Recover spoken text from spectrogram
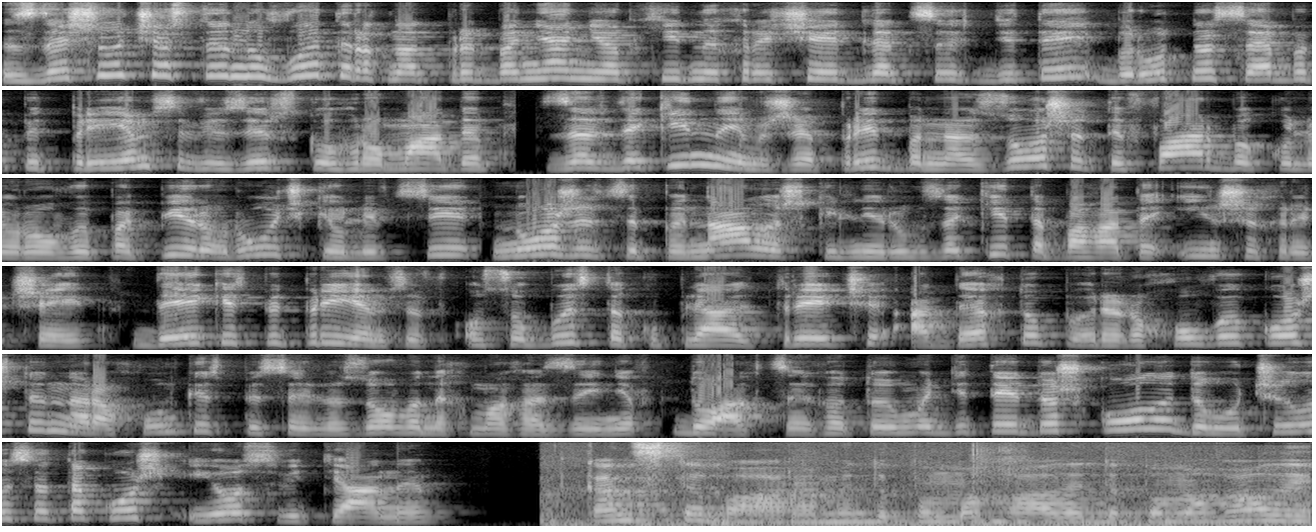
Значну частину витрат на придбання необхідних речей для цих дітей беруть на себе підприємці візирської громади. Завдяки ним вже придбано зошити, фарби, кольоровий папір, ручки, олівці, ножиці, пенали, шкільні рюкзаки та багато інших речей. Деякі з підприємців особисто купляють речі, а дехто перераховує кошти на рахунки спеціалізованих магазинів. До акції готуємо дітей до школи. Долучилися також і освітяни. Канцтоварами допомагали, допомагали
